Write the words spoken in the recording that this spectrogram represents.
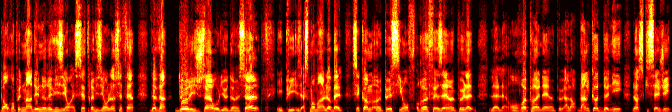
Donc, on peut demander une révision. Et cette révision-là se fait devant deux régisseurs au lieu d'un seul. Et puis, à ce moment-là, ben, c'est comme un peu si on refaisait un peu, la, la- la- on reprenait un peu. Alors, dans le cas de Denis, lorsqu'il s'agit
